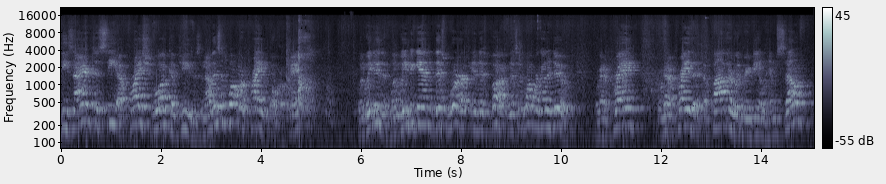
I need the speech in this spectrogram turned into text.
Desire to see a fresh look of Jesus. Now, this is what we're praying for, okay? When we do this, when we begin this work in this book, this is what we're going to do. We're going to pray. We're going to pray that the Father would reveal himself.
